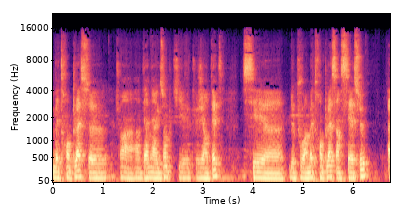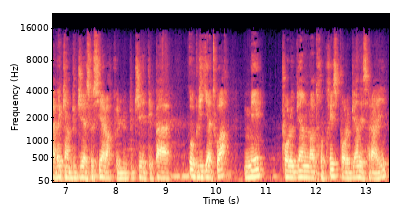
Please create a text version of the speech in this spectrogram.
mettre en place, euh, tu vois, un, dernier exemple que j'ai en tête, c'est euh, de pouvoir mettre en place un CSE avec un budget associé, alors que le budget n'était pas obligatoire, mais pour le bien de l'entreprise, pour le bien des salariés,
